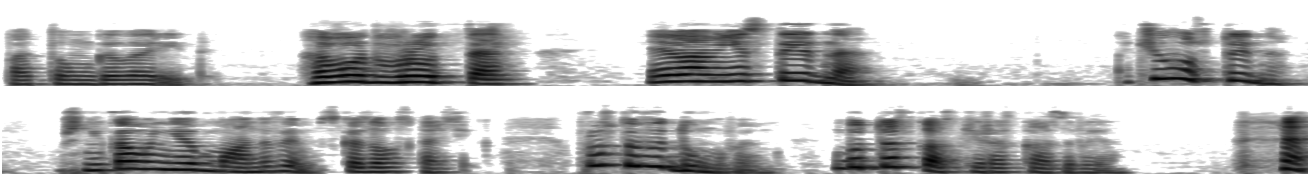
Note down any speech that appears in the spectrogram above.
Потом говорит. Вот врут-то! И вам не стыдно? А чего стыдно? Мы ж никого не обманываем, сказал Стасик. Просто выдумываем, будто сказки рассказываем. Ха,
